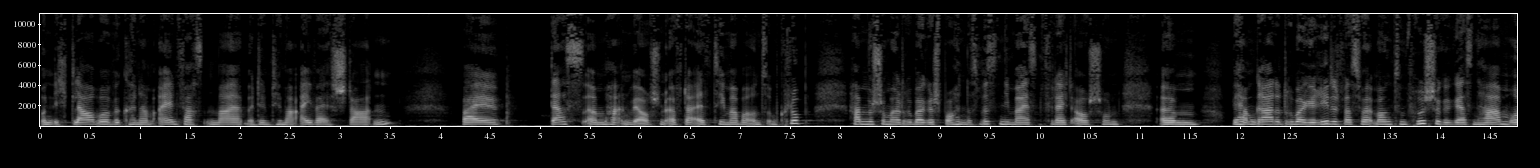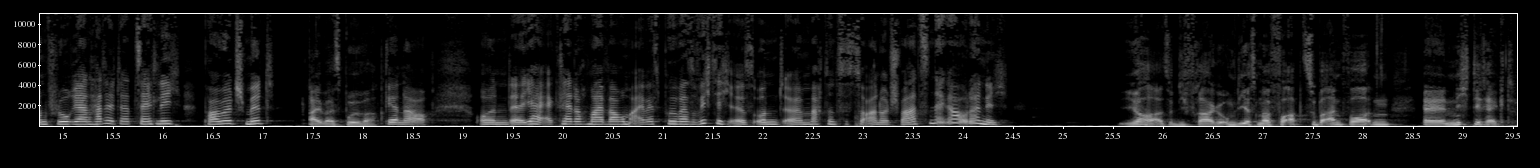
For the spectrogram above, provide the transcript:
Und ich glaube, wir können am einfachsten mal mit dem Thema Eiweiß starten weil das ähm, hatten wir auch schon öfter als Thema bei uns im Club. Haben wir schon mal drüber gesprochen. Das wissen die meisten vielleicht auch schon. Ähm, wir haben gerade drüber geredet, was wir heute Morgen zum Frühstück gegessen haben. Und Florian hatte tatsächlich Porridge mit Eiweißpulver. Genau. Und äh, ja, erklär doch mal, warum Eiweißpulver so wichtig ist. Und äh, macht uns das zu Arnold Schwarzenegger oder nicht? Ja, also die Frage, um die erstmal vorab zu beantworten, äh, nicht direkt.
